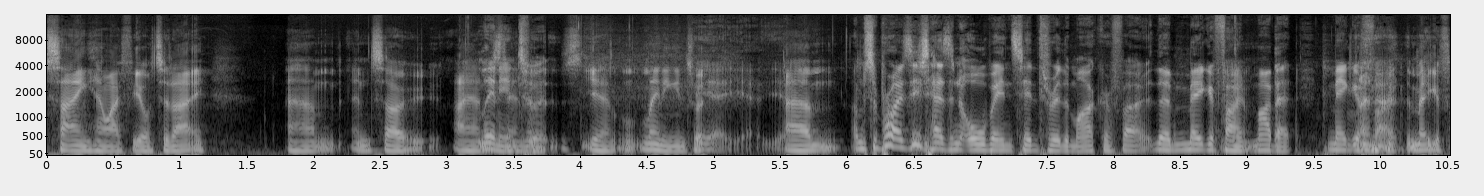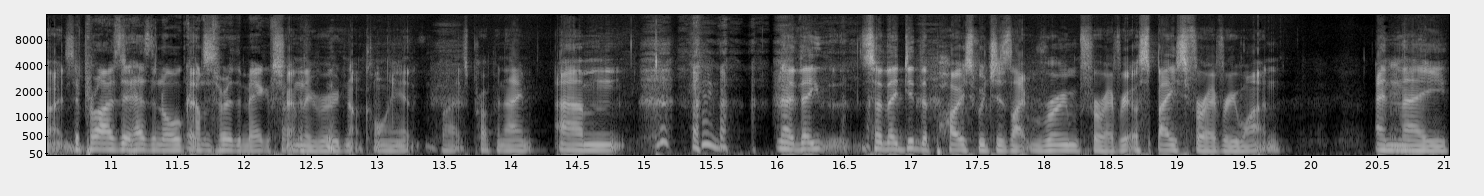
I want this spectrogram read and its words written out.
saying how I feel today, um, and so I understand Lean into it. Yeah, leaning into it. Yeah, yeah, yeah. Um, I'm surprised this hasn't all been said through the microphone, the megaphone. Yeah. My bad, megaphone. the megaphone. Surprised it hasn't all come through the megaphone. extremely rude not calling it by its proper name. Um, no, they so they did the post, which is like room for every or space for everyone, and they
